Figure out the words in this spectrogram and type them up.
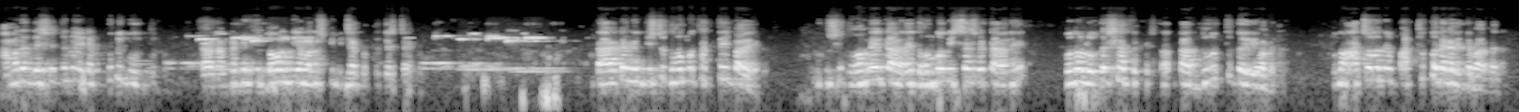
আমাদের দেশের জন্য এটা খুবই গুরুত্বপূর্ণ। কারণ আমরা কিন্তু দল দিয়ে মানুষকে বিচার করতে চেষ্টা করি। তার একটা নির্দিষ্ট ধর্ম থাকতেই পারে। সে ধর্মের কারণে, ধর্ম বিশ্বাসের কারণে কোন লোকের সাথে তার দূরত্ব তৈরি হবে না। কোনো আচরণের পার্থক্য দেখা দিতে পারবে না।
